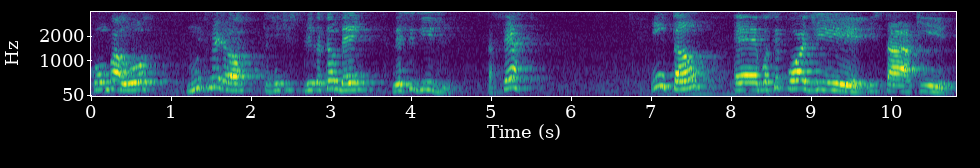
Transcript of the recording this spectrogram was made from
com um valor muito melhor, que a gente explica também nesse vídeo, tá certo? Então, é, você pode estar aqui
